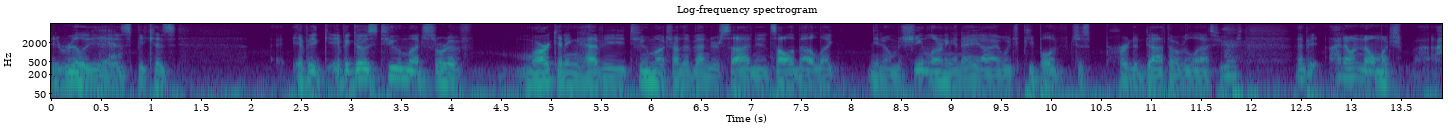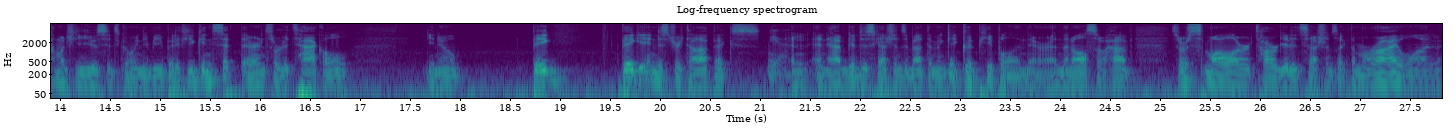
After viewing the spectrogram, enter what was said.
It really Yeah. is because if it if it goes too much sort of marketing heavy, too much on the vendor side, and it's all about like you know machine learning and AI, which people have just heard to death over the last few years. I don't know much how much use it's going to be, but if you can sit there and sort of tackle, you know, big big industry topics Yeah. and, and have good discussions about them and get good people in there and then also have sort of smaller targeted sessions like the Mirai one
